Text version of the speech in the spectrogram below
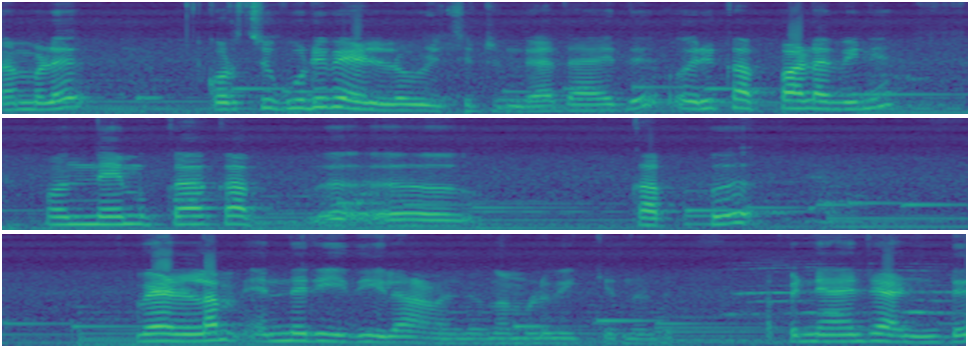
നമ്മൾ കുറച്ചുകൂടി വെള്ളം ഒഴിച്ചിട്ടുണ്ട്. അതായത് ഒരു കപ്പ് അളവിന് ഒന്നേ മുക്കാൽ കപ്പ് കപ്പ് വെള്ളം എന്ന രീതിയിലാണല്ലോ നമ്മൾ വെക്കുന്നത്. അപ്പം ഞാൻ രണ്ട്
